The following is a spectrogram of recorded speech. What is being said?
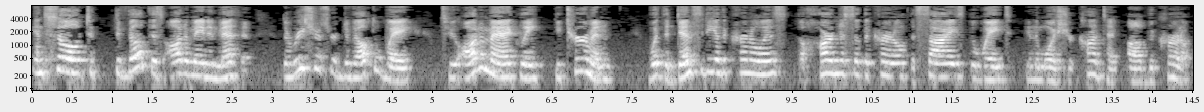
And so to develop this automated method, the researcher developed a way to automatically determine what the density of the kernel is, the hardness of the kernel, the size, the weight, and the moisture content of the kernel.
